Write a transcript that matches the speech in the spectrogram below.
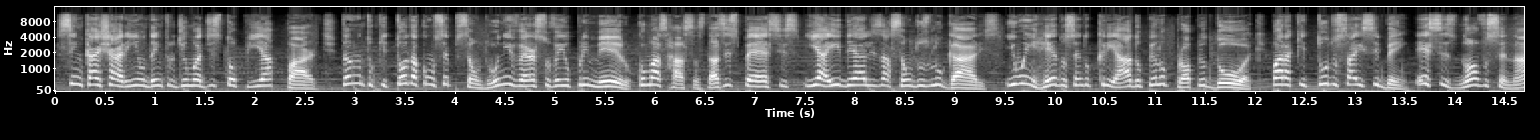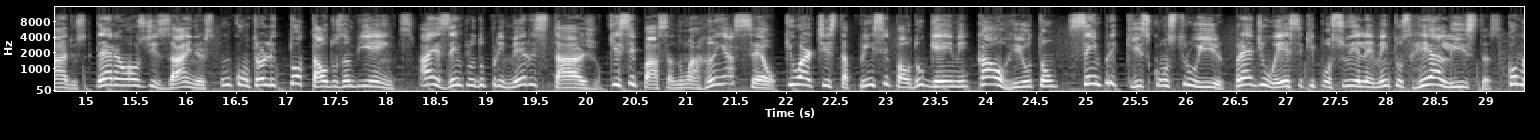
se encaixariam dentro de uma distopia à parte. Tanto que toda a concepção do universo veio primeiro, como as raças das espécies e a idealização dos lugares, e o enredo sendo criado pelo próprio Doak, para que tudo saísse bem. Esses novos cenários deram aos designers um controle total dos ambientes, a exemplo do primeiro estágio, que se passa num arranha-céu, que o artista principal do game, Carl Hilton, sempre quis construir, prédio esse que possui elementos realistas, como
